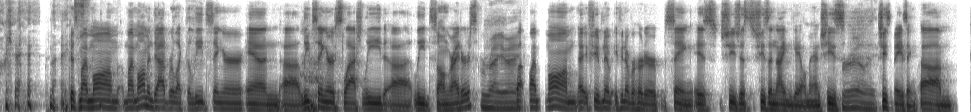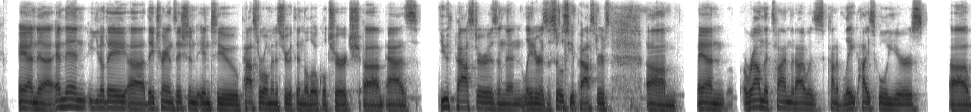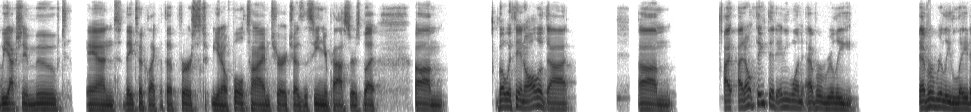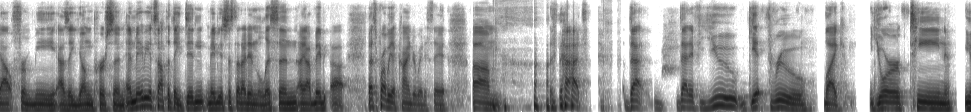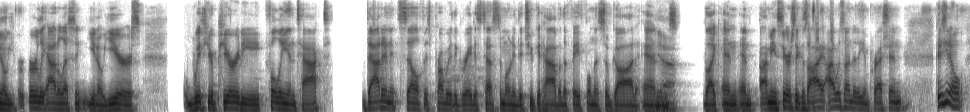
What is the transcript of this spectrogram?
Okay. nice. Because my mom, my mom and dad were like the lead singer and uh, lead singer slash lead uh, lead songwriters. Right, right. But my mom, if you've never if you've never heard her sing, is she's just she's a nightingale, man. She's really? she's amazing. Um, and uh, and then you know they uh, they transitioned into pastoral ministry within the local church um, as youth pastors, and then later as associate pastors. Um, and around the time that I was kind of late high school years, uh, we actually moved, and they took like the first you know full time church as the senior pastors. But um, but within all of that, um, I, I don't think that anyone ever really ever really laid out for me as a young person and maybe it's not that they didn't maybe it's just that i didn't listen I, maybe uh, that's probably a kinder way to say it um, that that that if you get through like your teen you know early adolescent you know years with your purity fully intact that in itself is probably the greatest testimony that you could have of the faithfulness of god and Yeah. like and and i mean seriously because i i was under the impression because you know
